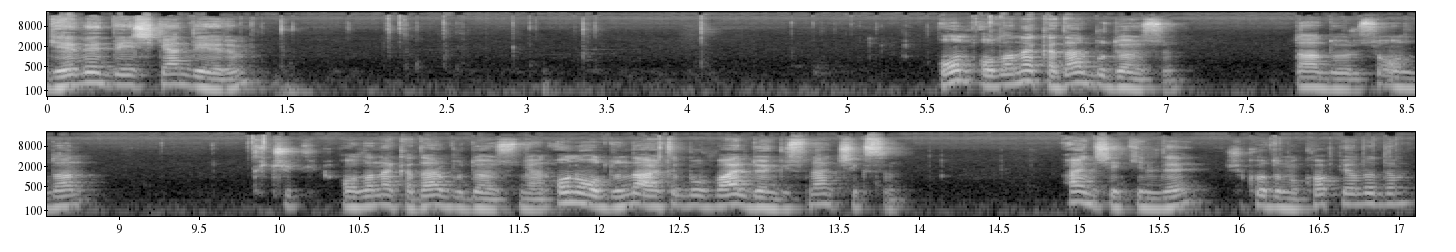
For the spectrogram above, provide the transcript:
g ve değişken değerim 10 olana kadar bu dönsün. Daha doğrusu ondan küçük olana kadar bu dönsün. Yani 10 olduğunda artık bu while döngüsünden çıksın. Aynı şekilde şu kodumu kopyaladım.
